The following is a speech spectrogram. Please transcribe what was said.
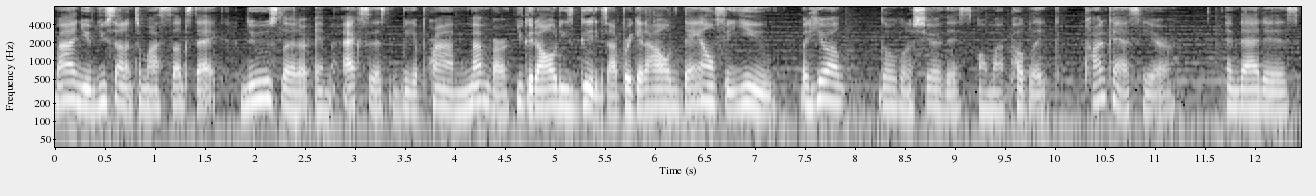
Mind you, if you sign up to my Substack newsletter and my access to be a prime member, you get all these goodies. I break it all down for you. But here I go, going to share this on my public podcast here, and that is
